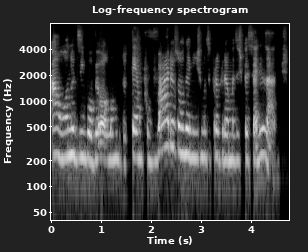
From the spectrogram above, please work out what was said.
a ONU desenvolveu ao longo do tempo vários organismos e programas especializados.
